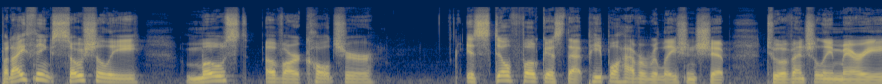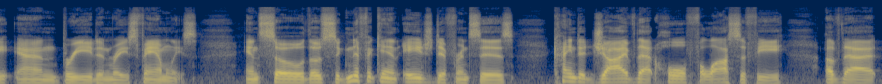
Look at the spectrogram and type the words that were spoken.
But I think socially, most of our culture is still focused that people have a relationship to eventually marry and breed and raise families. And so those significant age differences kind of jive that whole philosophy of that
